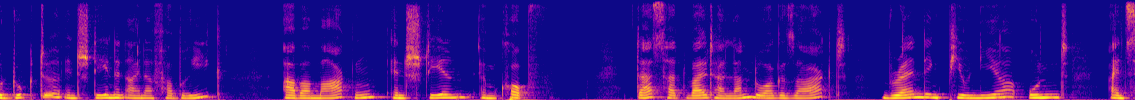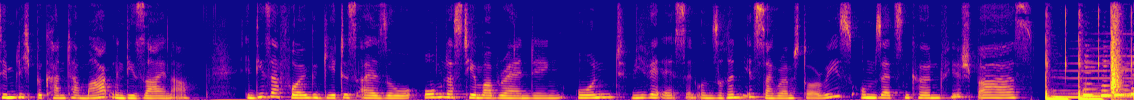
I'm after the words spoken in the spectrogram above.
Produkte entstehen in einer Fabrik, aber Marken entstehen im Kopf. Das hat Walter Landor gesagt, Branding-Pionier und ein ziemlich bekannter Markendesigner. In dieser Folge geht es also um das Thema Branding und wie wir es in unseren Instagram Stories umsetzen können. Viel Spaß! Frau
